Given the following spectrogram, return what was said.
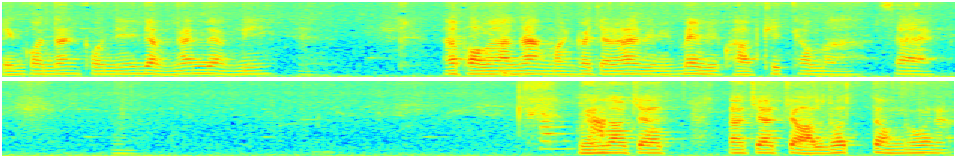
ถึงคนนั้นคนนี้เรื่องนั้นเรื่องนี้ แล้วพอเวลานั่งมันก็จะได้ไม่มีไม่มีความคิดเข้ามาแทรก คำ เหมือนถามเราจะเราจะจอดรถตรงนู้นน่ะ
